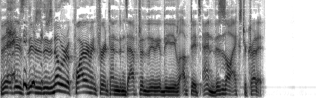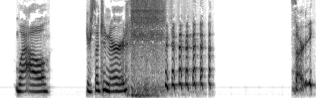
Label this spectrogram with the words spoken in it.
there's, there's, there's no requirement for attendance after the, the updates end. This is all extra credit. Wow. You're such a nerd. Sorry.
